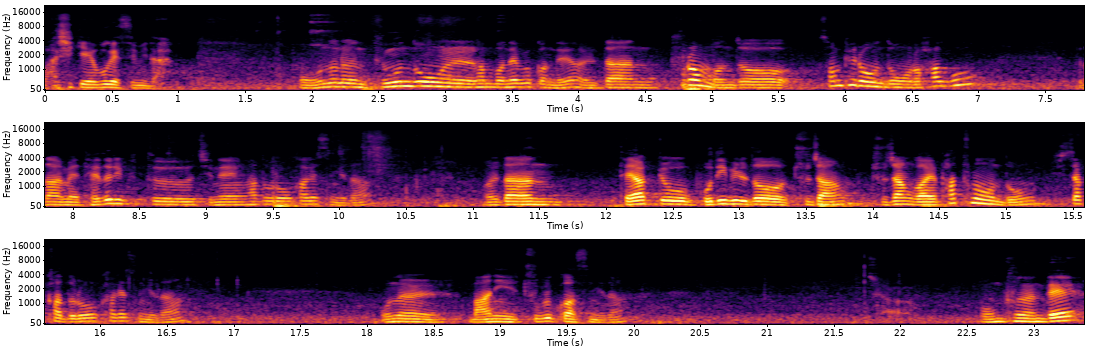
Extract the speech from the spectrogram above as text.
맛있게 해보겠습니다. 어, 오늘은 등 운동을 한번 해볼 건데요. 일단 풀업 먼저 선피로 운동으로 하고 그 다음에 데드리프트 진행하도록 하겠습니다. 어, 일단 대학교 보디빌더 주장 주장과의 파트너 운동 시작하도록 하겠습니다. 오늘 많이 죽을 것 같습니다. 자, 몸 푸는데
